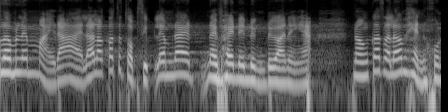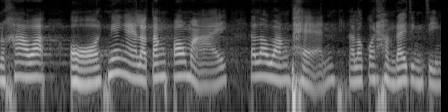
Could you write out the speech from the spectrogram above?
เริ่มเล่มใหม่ได้ แล้วเราก็จะจบ 10 เล่มได้ในภายใน 1 เดือนอย่างเงี้ยน้องก็จะเริ่มเห็นคุณค่าว่าอ๋อเนี่ยไงเราตั้งเป้าหมาย แล้วเราวางแผนแล้วเราก็ทำได้จริง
